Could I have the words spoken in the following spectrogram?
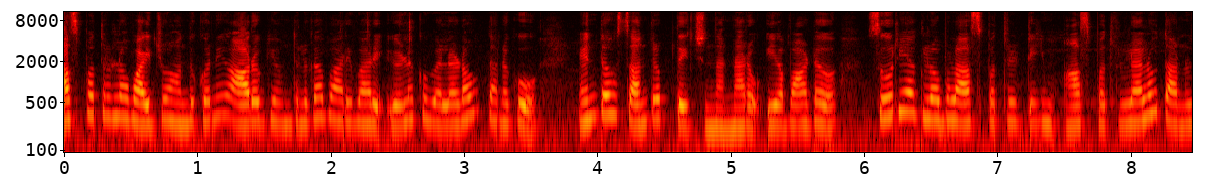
ఆసుపత్రిలో వైద్యం అందుకుని ఆరోగ్యవంతులుగా వారి వారి ఇళ్ళకు వెళ్ళడం తనకు ఎంతో సంతృప్తి ఇచ్చిందన్నారు. ఈ అవార్డు సూర్య గ్లోబల్ ఆసుపత్రి టీం ఆసుపత్రులలో తాను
